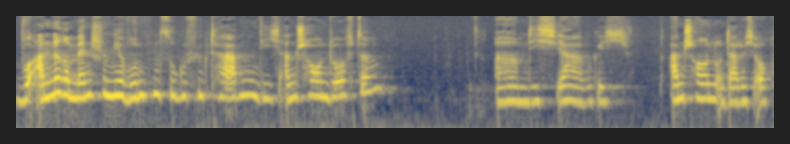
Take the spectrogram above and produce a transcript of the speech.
wo andere Menschen mir Wunden zugefügt haben, die ich anschauen durfte, ähm, die ich ja wirklich anschauen und dadurch auch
